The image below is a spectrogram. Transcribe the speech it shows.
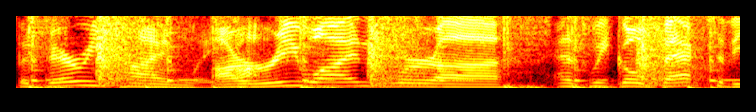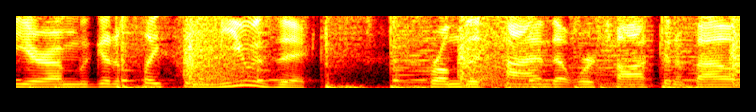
but very timely. Our rewinds were uh, as we go back to the year. I'm going to play some music from the time that we're talking about.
